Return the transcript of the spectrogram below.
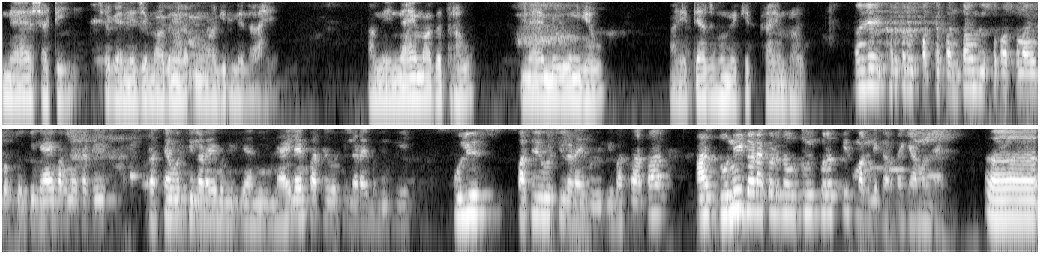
न्यायासाठी सगळ्यांनी जे मागणं मागितलेलं आहे आम्ही न्याय मागत राहू न्याय मिळवून घेऊ आणि त्याच भूमिकेत कायम राहू. म्हणजे खरं तर पक्ष पंचावन्न दिवसापासून आम्ही बघतो की न्याय मागण्यासाठी रस्त्यावरची लढाई बघितली आणि न्यायालयीन पातळीवरची लढाई बघितली पोलीस पातळीवरची लढाई बघितली. मात्र आता आज दोन्ही गडाकडे जाऊन तुम्ही परत तीच मागणी करता की आम्हाला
